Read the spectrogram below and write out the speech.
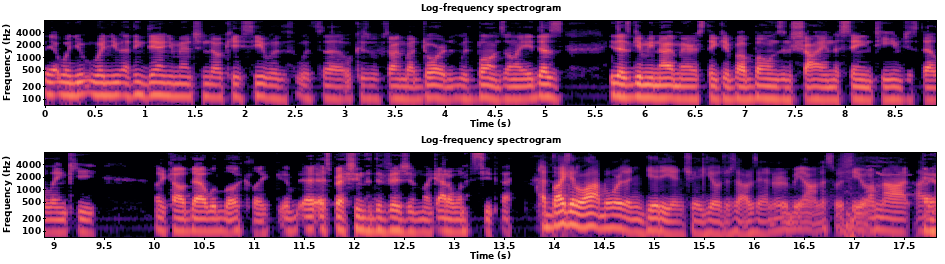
Yeah, when you when you I think Dan you mentioned OKC with with because uh, we are talking about Dort with Bones. I'm like it does it does give me nightmares thinking about Bones and Shai in the same team, just that lanky like how that would look like, especially in the division. Like I don't want to see that. I'd like it a lot more than Giddey and Shai Gilgeous-Alexander, to be honest with you. I'm not. I,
